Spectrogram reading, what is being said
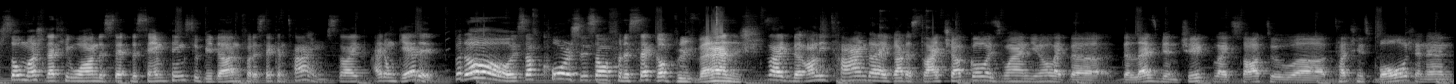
so much that he wanted the, the same things to be done for the second time. It's like I don't get it. But oh, it's of course it's all for the sake of revenge. It's like the only time that I got a slight chuckle is when you know like the the lesbian chick like saw to uh, touch his bulge and then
